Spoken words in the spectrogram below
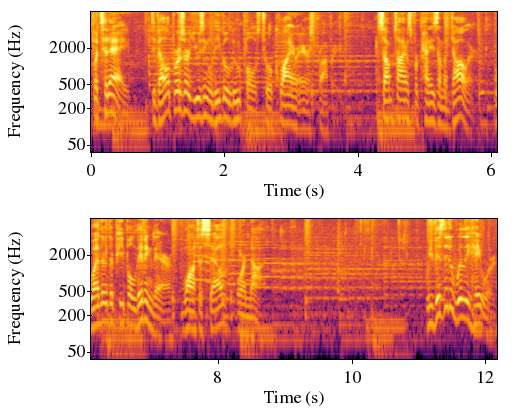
But today, developers are using legal loopholes to acquire heirs property, sometimes for pennies on the dollar, whether the people living there want to sell or not. We visited Willie Hayward,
